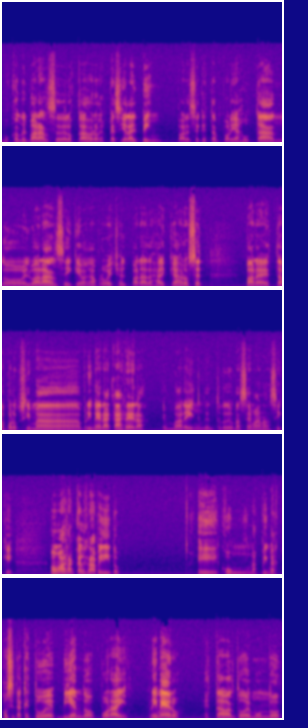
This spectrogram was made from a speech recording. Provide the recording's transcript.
buscando el balance de los carros, en especial al PIN. Parece que están por ahí ajustando el balance y que van a aprovechar para dejar el carro set para esta próxima primera carrera en Bahrein dentro de una semana. Así que vamos a arrancar rapidito eh, con unas primeras cositas que estuve viendo por ahí. Primero, estaban todo el mundo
